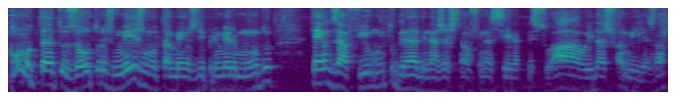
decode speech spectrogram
como tantos outros, mesmo também os de primeiro mundo, tem um desafio muito grande na gestão financeira pessoal e das famílias. Né?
